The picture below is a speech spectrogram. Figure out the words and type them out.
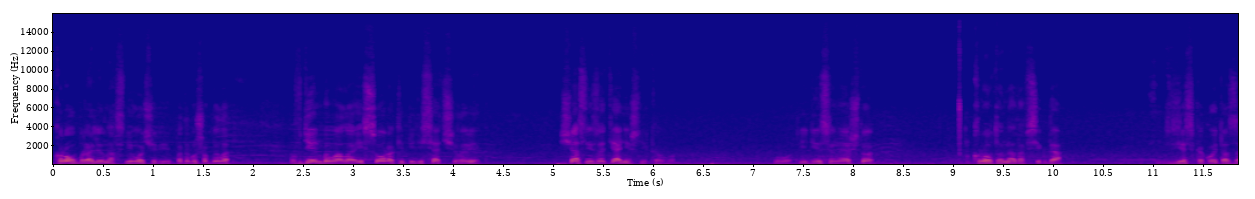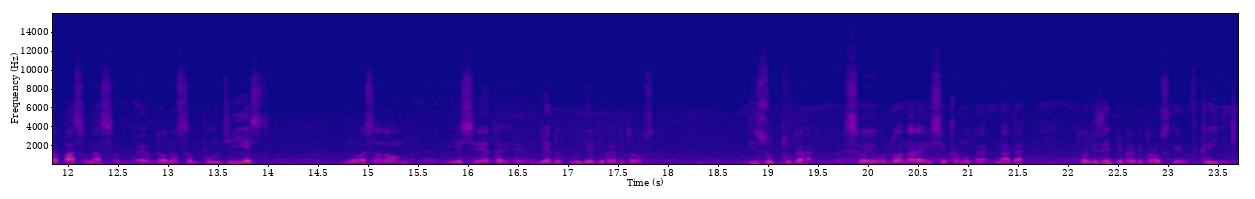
кровь брали у нас вне очереди, потому что было в день бывало и 40, и 50 человек. Сейчас не затянешь никого. Вот. Единственное, что кровь-то надо всегда. Здесь какой-то запас у нас в, э, донорском пункте есть. Но в основном, э, если это, э, едут люди в Днепропетровск. Везут туда своего донора, если кому-то надо, кто лежит в Днепропетровске в клинике.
